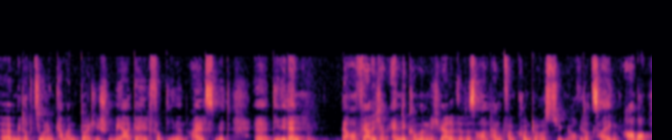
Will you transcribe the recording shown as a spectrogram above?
äh, mit Optionen kann man deutlich mehr Geld verdienen als mit äh, Dividenden. Darauf werde ich am Ende kommen ich werde dir das anhand von Kontoauszügen auch wieder zeigen. Aber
